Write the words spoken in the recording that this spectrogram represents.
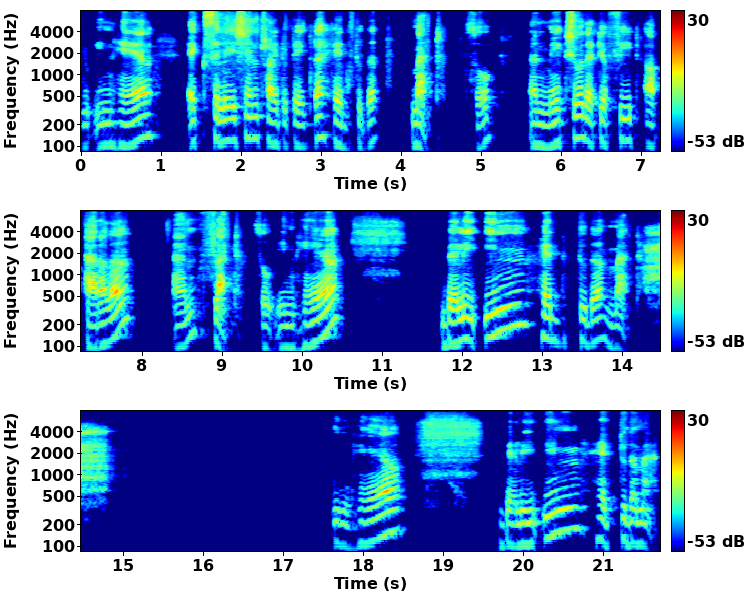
You inhale, exhalation, try to take the head to the mat. So, and make sure that your feet are parallel and flat. So inhale, belly in, head to the mat. Inhale, belly in, head to the mat.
